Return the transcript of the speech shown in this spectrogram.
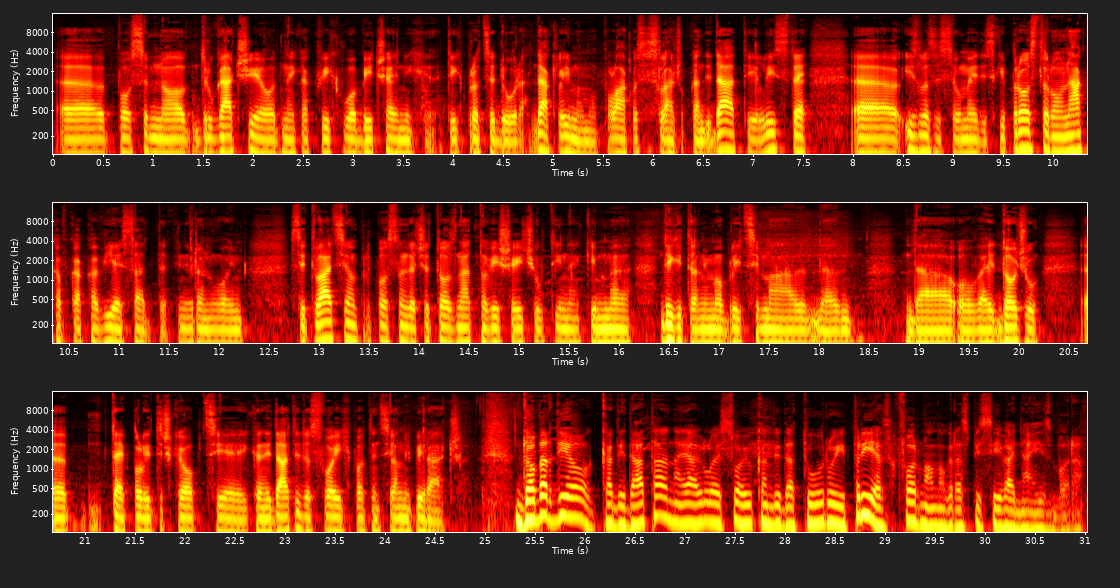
E, posebno drugačije od nekakvih uobičajenih tih procedura. Dakle, imamo, polako se slažu kandidati, liste, e, izlaze se u medijski prostor, onakav kakav je sad definiran u ovim situacijama, pretpostavljam da će to znatno više ići u tim nekim e, digitalnim oblicima, da, da ovaj, dođu te političke opcije i kandidati do svojih potencijalnih birača. Dobar dio kandidata najavilo je svoju kandidaturu i prije formalnog raspisivanja izbora.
